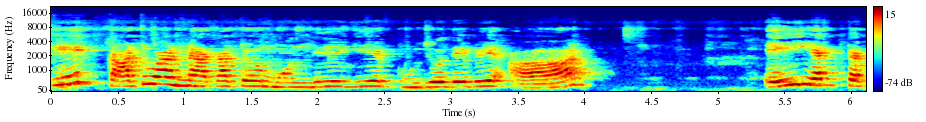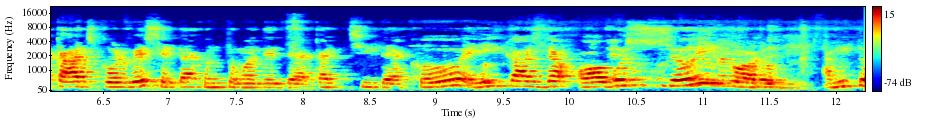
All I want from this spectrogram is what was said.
কেক কাটো আর না কাটো মন্দিরে গিয়ে পুজো দেবে আর এই একটা কাজ করবে সেটা এখন তোমাদের দেখাচ্ছি। দেখো এই কাজটা অবশ্যই করো। আমি তো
